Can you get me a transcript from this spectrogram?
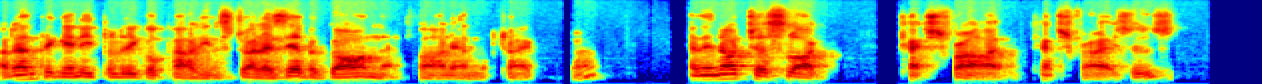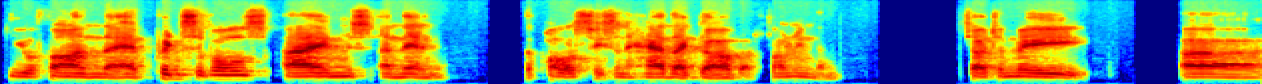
I don't think any political party in Australia has ever gone that far down the track. Right? And they're not just like catchphrase, catchphrases. You'll find they have principles, aims, and then the policies and how they go about funding them. So to me, uh,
